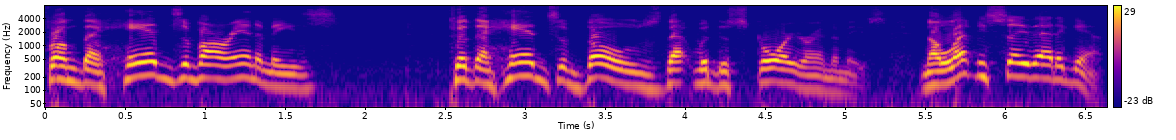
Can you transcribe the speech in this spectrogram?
from the heads of our enemies to the heads of those that would destroy our enemies. Now let me say that again.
